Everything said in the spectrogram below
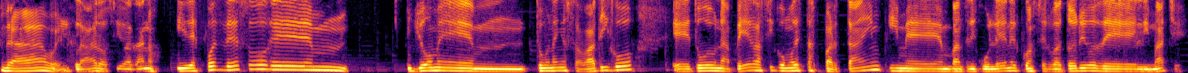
Ya, bueno. Claro, sí, bacano. Y después de eso, em, yo me mm, tuve un año sabático, eh, tuve una pega así como de estas part-time y me matriculé en el conservatorio de Limache.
